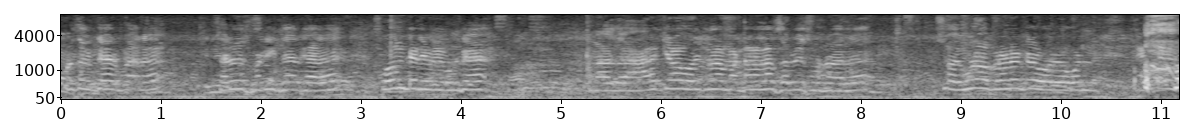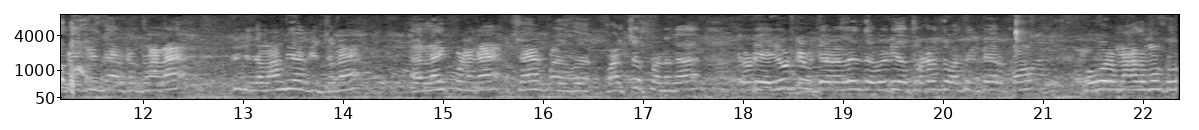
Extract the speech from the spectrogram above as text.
கொடுத்துக்கிட்டே இருப்பார். சர்வீஸ் பண்ணிக்கிட்டே இருக்காரு. ஹோம் டெலிவரி உண்டு. அது அரை கிலோ ஒரு கிலோ மட்டனெல்லாம் சர்வீஸ் பண்ணுவார். ஸோ இவ்வளோ ப்ராடக்ட் ஒரு ஒன் பேக்கேஜாக இருக்கிறதுனால இந்த மாமியார் கிச்சனை லைக் பண்ணுங்கள் ஷேர் பண்ணு பர்ச்சேஸ் பண்ணுங்கள் என்னுடைய யூடியூப் சேனலில் இந்த வீடியோ தொடர்ந்து வந்துக்கிட்டே இருக்கும். ஒவ்வொரு மாதமும் டூ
